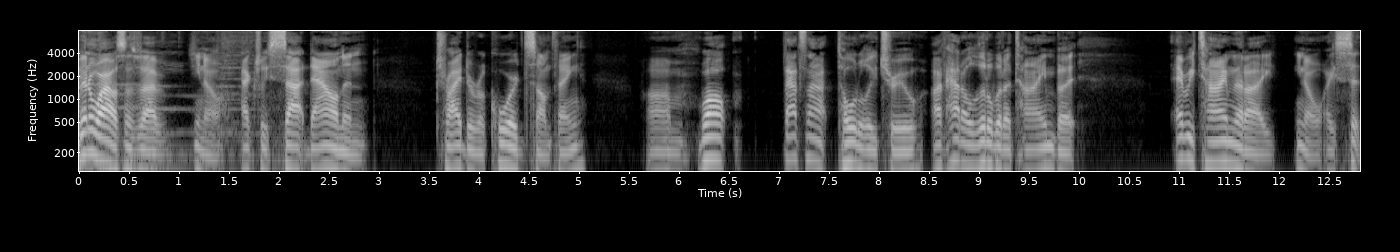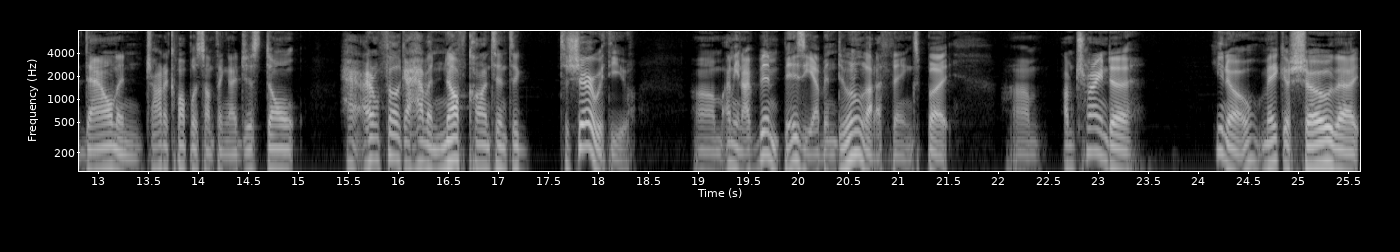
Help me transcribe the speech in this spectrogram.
Been a while since I've, you know, actually sat down and tried to record something. Um, well, that's not totally true. I've had a little bit of time, but every time that I, you know, I sit down and try to come up with something, I just don't. I don't feel like I have enough content to to share with you. Um, I mean, I've been busy. I've been doing a lot of things, but um, I'm trying to, you know, make a show that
